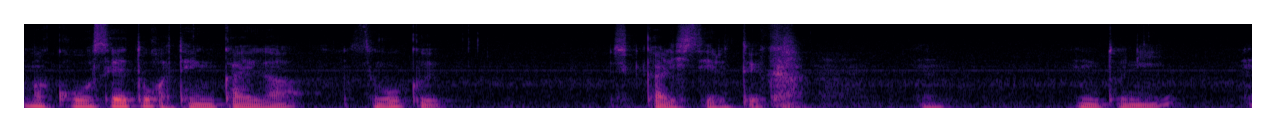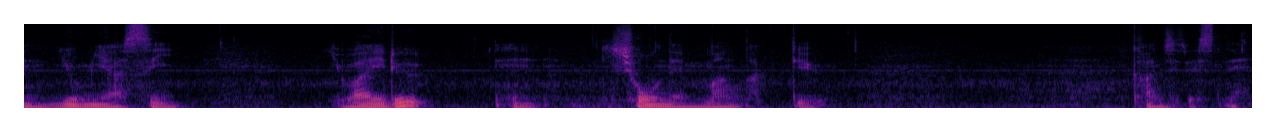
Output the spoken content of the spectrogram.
まあ、構成とか展開がすごくしっかりしているというか、うん、本当に、うん、読みやすい。いわゆる、うん、少年漫画っていう感じですね。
